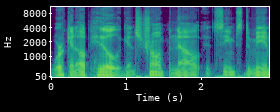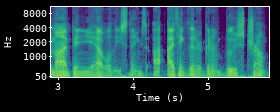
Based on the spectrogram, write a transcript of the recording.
working uphill against Trump, and now it seems to me, in my opinion, you have all these things. I, I think that are going to boost Trump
